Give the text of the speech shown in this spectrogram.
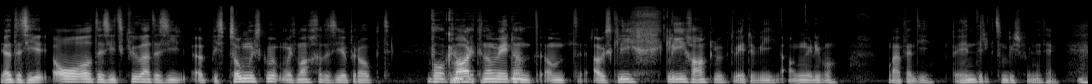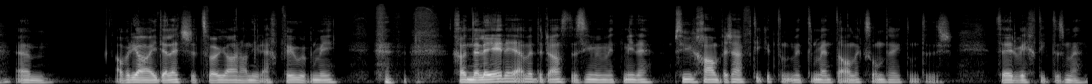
ja, dass ich, oh, dass ich das Gefühl habe, dass ich etwas besonders gut muss machen muss, dass ich überhaupt wahrgenommen werde ja. und, und als gleich, gleich angeschaut werde wie andere, die, die eben die Behinderung zum Beispiel nicht haben. Mhm. Ähm, aber ja, in den letzten zwei Jahren habe ich recht viel über mich können lernen, das, dass ich mich mit meiner Psyche beschäftigt und mit der mentalen Gesundheit. Und das ist sehr wichtig, dass man,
